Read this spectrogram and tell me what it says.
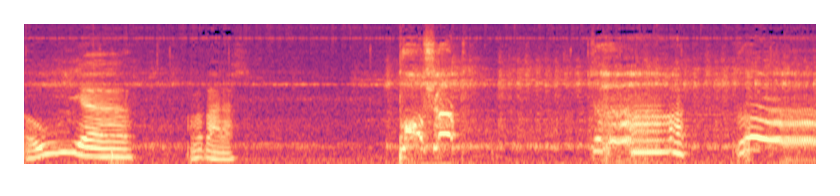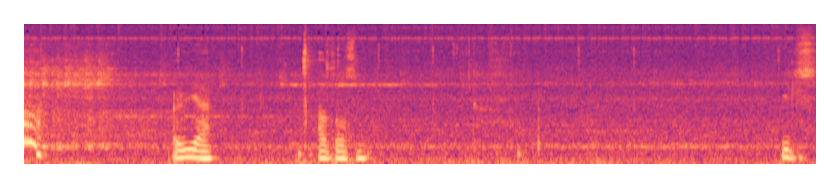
Oh yeah. I'm a badass. Bullshit! Ah! Ah! Oh yeah. That was awesome. He just,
